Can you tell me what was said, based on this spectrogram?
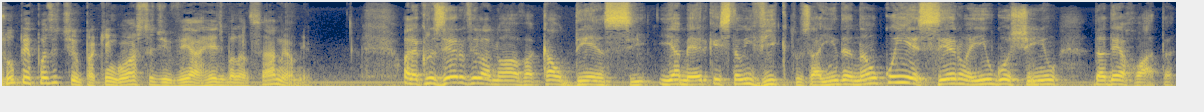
super positivo. Para quem gosta de ver a rede balançar, meu amigo. Olha, Cruzeiro, Vila Nova, Caldense e América estão invictos, ainda não conheceram aí o gostinho da derrota.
